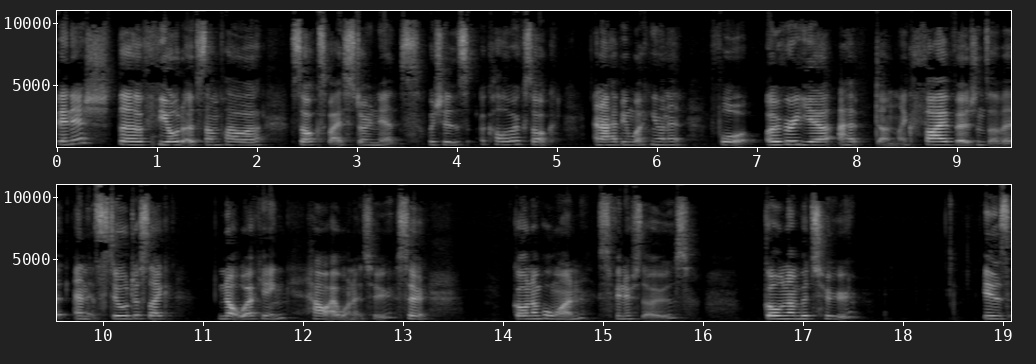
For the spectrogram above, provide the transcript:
finish the Field of Sunflower Socks by Stone Knits, which is a colorwork sock and I have been working on it for over a year. I have done like five versions of it and it's still just like not working how I want it to. So goal number one is finish those. Goal number two is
